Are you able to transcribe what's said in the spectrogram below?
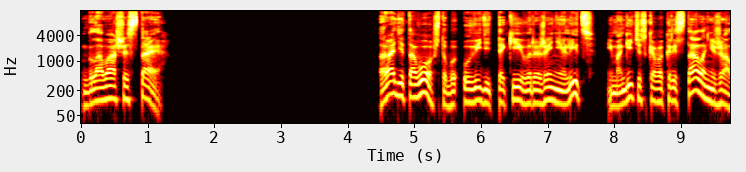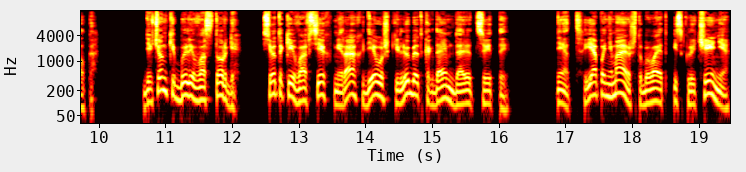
Глава шестая Ради того, чтобы увидеть такие выражения лиц, и магического кристалла не жалко. Девчонки были в восторге. Все-таки во всех мирах девушки любят, когда им дарят цветы. Нет, я понимаю, что бывает исключение,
